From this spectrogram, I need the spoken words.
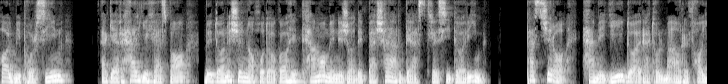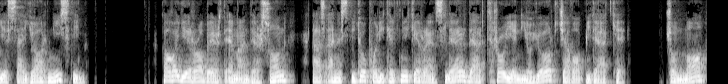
حال می‌پرسیم اگر هر یک از ما به دانش ناخودآگاه تمام نژاد بشر دسترسی داریم پس چرا همگی دایره المعارف های سیار نیستیم؟ آقای رابرت ام اندرسون از انستیتو پلیتکنیک رنسلر در تروی نیویورک جواب می‌دهد که چون ما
